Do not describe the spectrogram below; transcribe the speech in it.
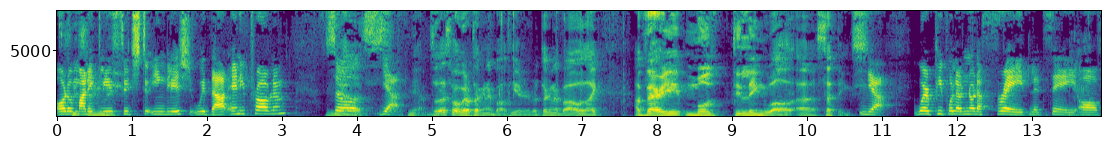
automatically English. switch to English without any problem. So, that's- yeah. Yeah, so that's what we're talking about here. We're talking about like a very multilingual uh, settings. Yeah, where people are not afraid, let's say, of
